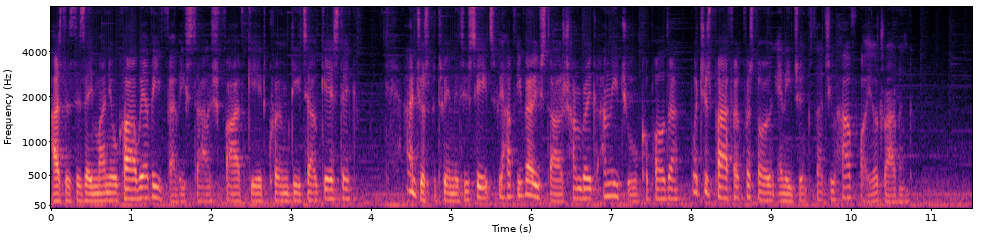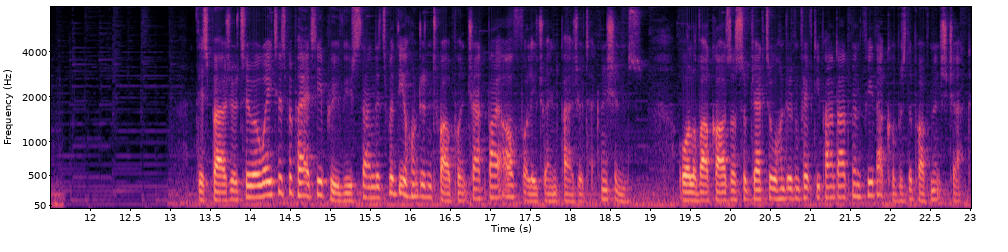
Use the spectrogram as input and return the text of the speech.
As this is a manual car we have a very stylish 5 geared chrome detailed gear stick and just between the two seats we have the very stylish handbrake and the dual cup holder which is perfect for storing any drinks that you have while you're driving. This Peugeot 208 is prepared to approve use standards with the 112 point check by our fully trained Peugeot technicians. All of our cars are subject to a £150 admin fee that covers the provenance check.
